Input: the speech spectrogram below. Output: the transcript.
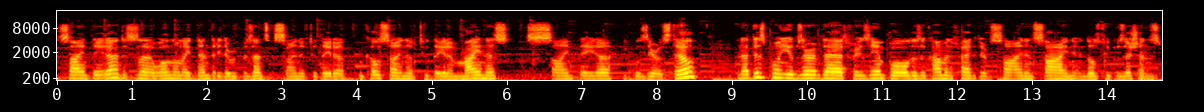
sine theta. This is a well-known identity that represents sine of 2 theta. And cosine of 2 theta minus sine theta equals 0 still. And at this point you observe that, for example, there's a common factor of sine and sine in those two positions.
